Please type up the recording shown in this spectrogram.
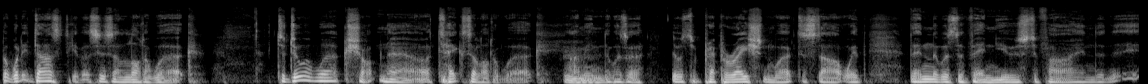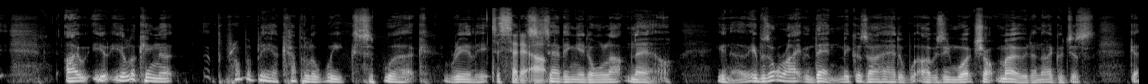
But what it does give us is a lot of work to do a workshop now takes a lot of work. I mean, there was a there was the preparation work to start with, then there was the venues to find, and it, I you're looking at probably a couple of weeks of work really To set it up. setting it all up now. You know, it was all right then because I had a, I was in workshop mode and I could just go.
